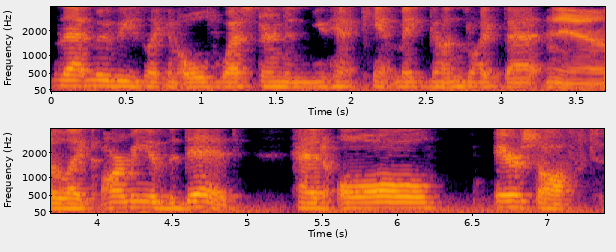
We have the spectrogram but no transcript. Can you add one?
that movie's like an old western, and you ha- can't make guns like that. Yeah, But like Army of the Dead had all airsoft.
